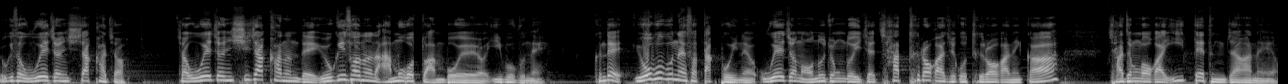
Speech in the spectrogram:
여기서 우회전 시작하죠. 자, 우회전 시작하는데 여기서는 아무것도 안 보여요. 이 부분에. 근데 이 부분에서 딱 보이네요. 우회전 어느 정도 이제 차 틀어가지고 들어가니까 자전거가 이때 등장하네요.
